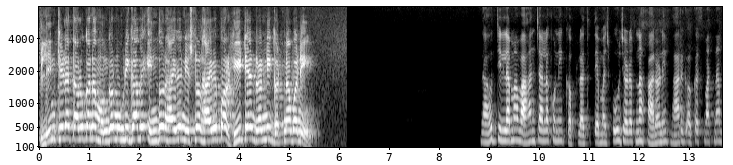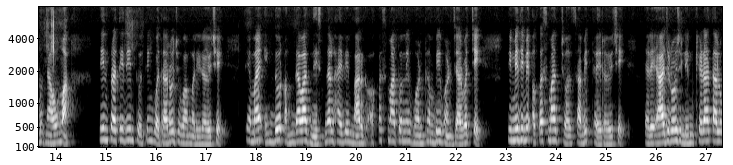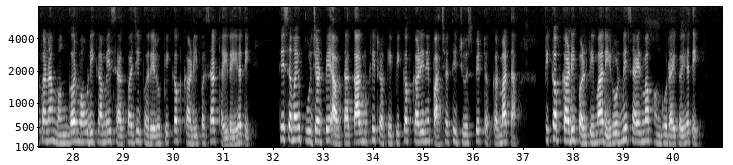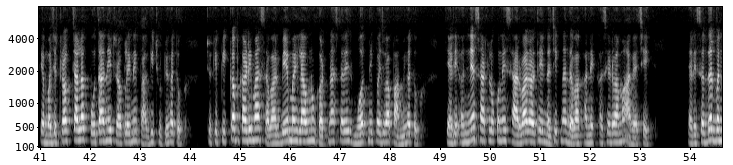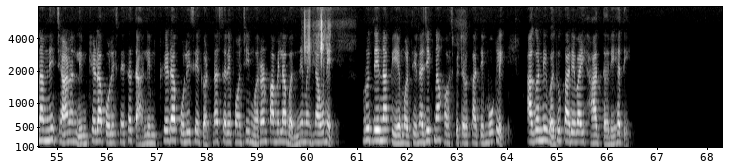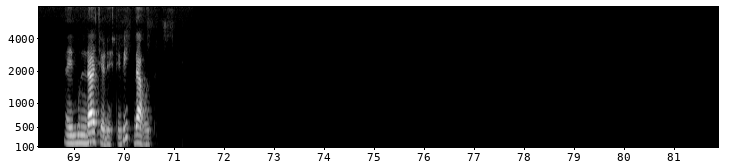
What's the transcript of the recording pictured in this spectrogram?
લીમખેડા તાલુકાના મંગળમોહરી ગામે Indore highway national highway પર હિટ એન્ડ રનની ઘટના બની. દાહોદ જિલ્લામાં વાહન ચાલકોની કફલત તેમજ પૂર ઝડપના કારણે માર્ગ અકસ્માતના બનાવોમાં દિન પ્રતિદિન તૂતિંગ વધારો જોવા મળી રહ્યો છે. તેમાં ઇન્દોર અમદાવાદ નેશનલ હાઈવે માર્ગ અકસ્માતોની વણથંભી વણઝાર વચ્ચે ધીમે ધીમે અકસ્માત સાબિત થઈ રહ્યો છે. ત્યારે આજ રોજ લીમખેડા તાલુકાના મંગર મવડી ગામે શાકભાજી ભરેલું પિકઅપ ગાડી પસાર થઈ રહી હતી. તે સમયે પૂરઝડપે આવતા કારમુખી ટ્રકે પિકઅપ ગાડીને પાછળથી જોશપેટ ટક્કર મારતા પિકઅપ ગાડી પલટી મારી રોડની સાઈડમાં ફંગોરાઈ ગઈ હતી. તેમજ ટ્રક ચાલક પોતાની ટ્રક લઈને ભાગી છૂટ્યો હતો જોકે પિકઅપ ગાડીમાં સવાર બે મહિલાઓનું ઘટના સ્થળે જ મોત નીપજવા પામ્યું હતું, જ્યારે અન્ય સાત લોકોને સારવાર અર્થે નજીકના દવાખાને ખસેડવામાં આવ્યા છે. ત્યારે સદર બનાવની જાણ લીમખેડા પોલીસને થતાં લીમખેડા પોલીસે ઘટના સ્થળે પહોંચી મરણ પામેલા બંને મહિલાઓને મૃતદેહના પીએમ અર્થે નજીકના હોસ્પિટલ ખાતે મોકલી આગળની વધુ કાર્યવાહી હાથ ધરી હતી. મુંડા, જેડેશ ટીવી, દાહોદ.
